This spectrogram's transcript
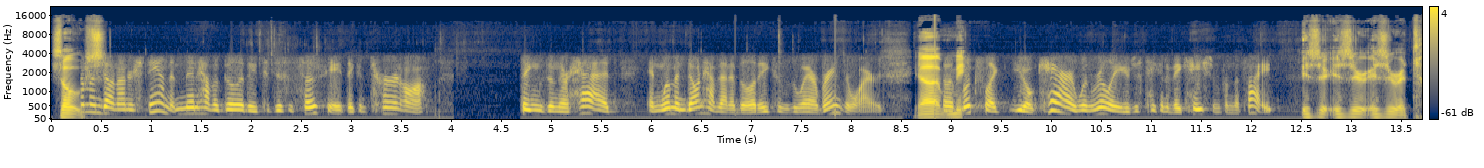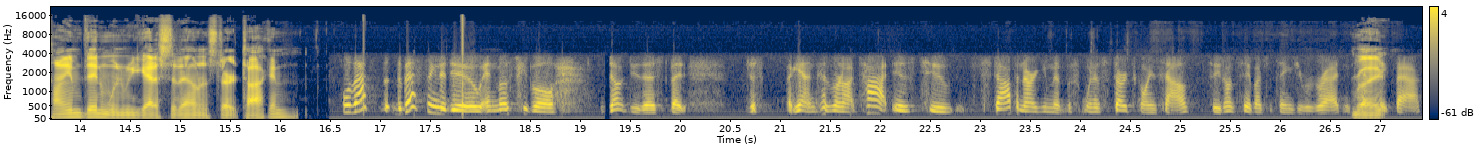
So. Women don't understand that men have ability to disassociate. They can turn off things in their head, and women don't have that ability because of the way our brains are wired. Yeah, so it me- looks like you don't care when really you're just taking a vacation from the fight. Is there is there is there a time then when we got to sit down and start talking? Well, that's the- best thing to do, and most people don't do this, but just again because we're not taught, is to stop an argument when it starts going south, so you don't say a bunch of things you regret and Right. take back,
